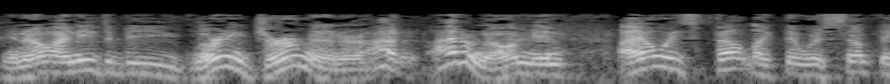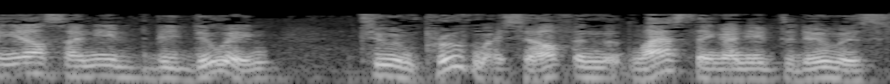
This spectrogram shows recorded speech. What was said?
You know, I need to be learning German, or I, I don't know. I mean, I always felt like there was something else I needed to be doing to improve myself, and the last thing I needed to do is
